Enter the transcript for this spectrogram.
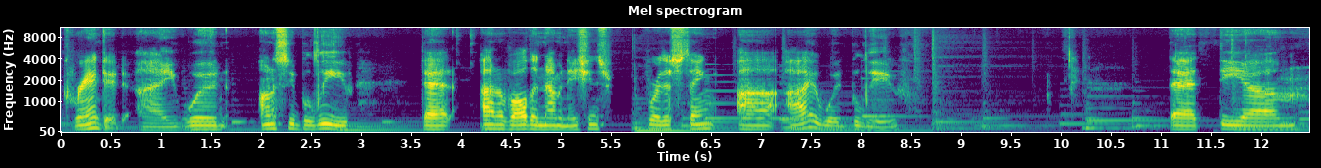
granted. I would honestly believe that out of all the nominations for this thing, uh, I would believe that the um,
